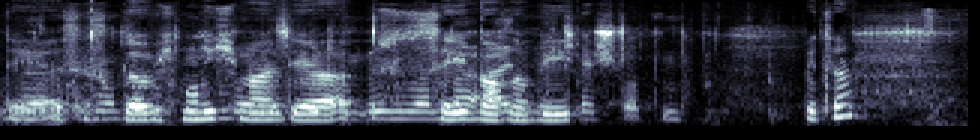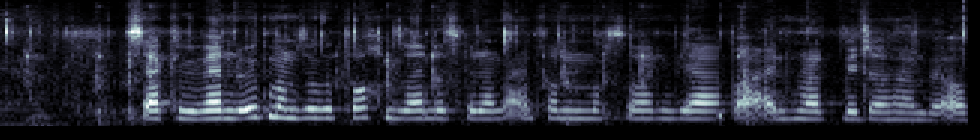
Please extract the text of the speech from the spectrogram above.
Der ist es, irgendwann glaub ich, nicht mal der savere Weg. Bitte? Ich sag, wir werden irgendwann so gebrochen sein, dass wir dann einfach nur noch sagen, ja, bei 100 Meter hören wir auf.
